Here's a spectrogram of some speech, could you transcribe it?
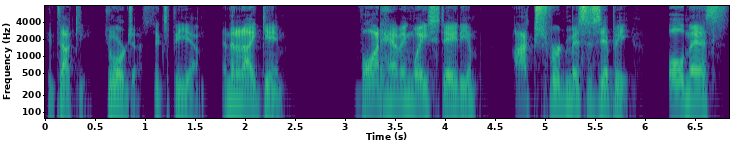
Kentucky, Georgia, 6 p.m. And then a night game. Vaught Hemingway Stadium, Oxford, Mississippi. Ole Miss,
